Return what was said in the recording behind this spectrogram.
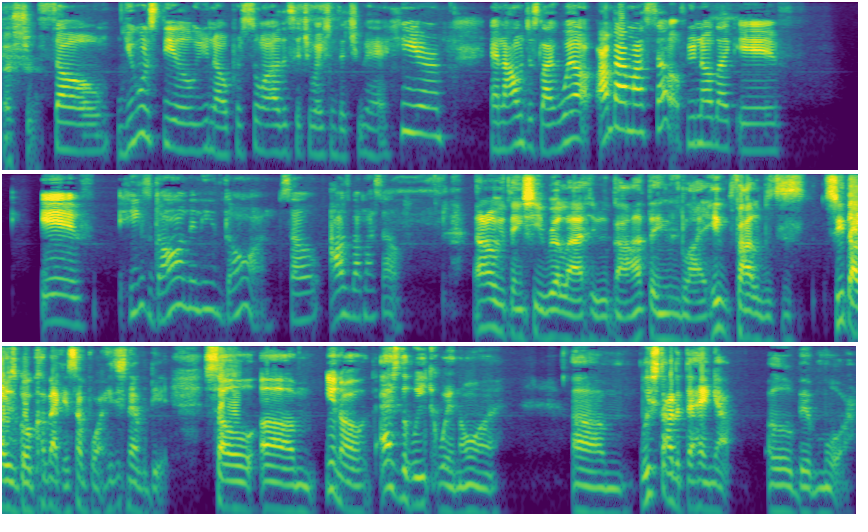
That's true. So you were still, you know, pursuing other situations that you had here. And I was just like, well, I'm by myself. You know, like if if he's gone, then he's gone. So I was by myself. I don't even think she realized he was gone. I think it was like he probably was just she thought he was gonna come back at some point. He just never did. So um, you know, as the week went on, um, we started to hang out a little bit more.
